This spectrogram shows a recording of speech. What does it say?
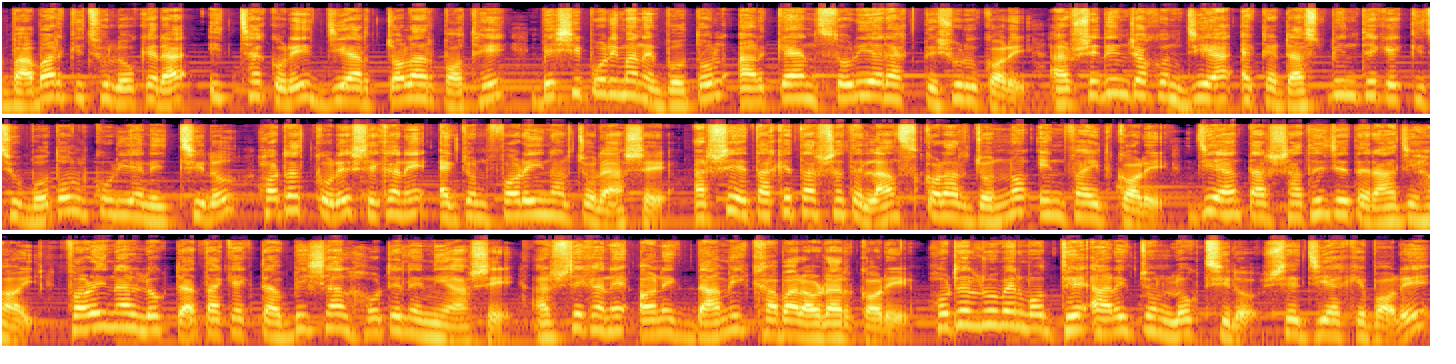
বাবার কিছু লোকেরা ইচ্ছা করে জিয়ার চলার পথে বেশি পরিমাণে বোতল আর ক্যান সরিয়ে রাখতে শুরু করে, আর সেদিন যখন জিয়া একটা ডাস্টবিন থেকে কিছু বোতল কুড়িয়ে নিচ্ছিল, হঠাৎ করে সেখানে একজন ফরেইনার চলে আসে, আর সে তাকে তার সাথে লাঞ্চ করার জন্য ইনভাইট করে, জিয়া তার সাথে যেতে রাজি হয়। ফরেইনার লোকটা তাকে একটা বিশাল হোটেলে নিয়ে আসে আর সেখানে অনেক দামি খাবার অর্ডার করে। হোটেল রুমের মধ্যে আরেকজন লোক ছিল, সে জিয়াকে বলে,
